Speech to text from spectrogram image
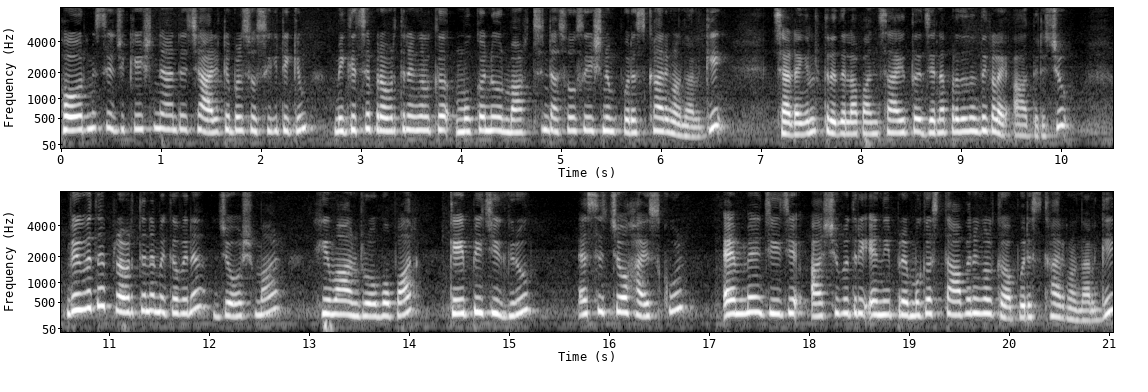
Hormis education and charitable സൊസൈറ്റിക്കും മികച്ച പ്രവർത്തനങ്ങൾക്ക് മൂക്കന്നൂർ മർച്ചന്റ് അസോസിയേഷനും പുരസ്കാരങ്ങൾ നൽകി. ചടങ്ങിൽ ത്രിതല പഞ്ചായത്ത് ജനപ്രതിനിധികളെ ആദരിച്ചു. വിവിധ പ്രവർത്തന മികവിന് ജോഷ്മാർ ഹിമാൻ robo park K P G group S H O high school M A G J ആശുപത്രി എന്നീ പ്രമുഖ സ്ഥാപനങ്ങൾക്ക് പുരസ്കാരങ്ങൾ നൽകി.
